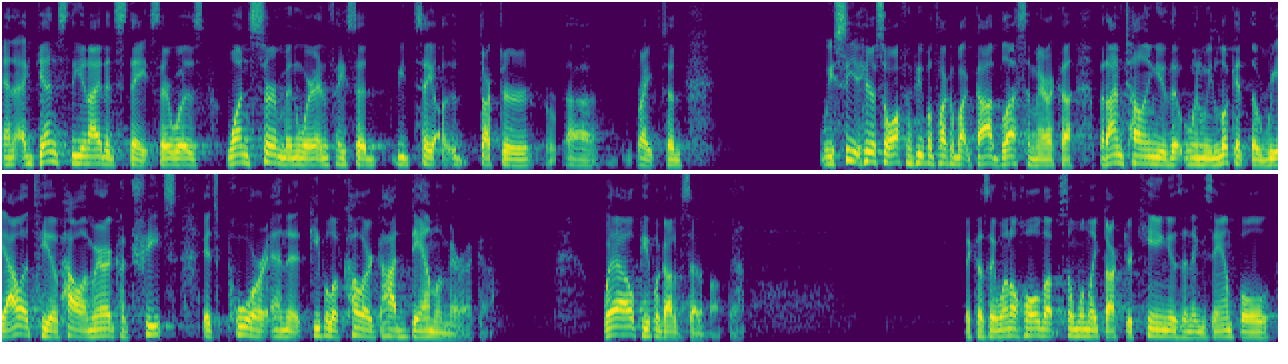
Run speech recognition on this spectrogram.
and against the United States. There was one sermon where in he said, we'd say, uh, Dr. Uh, Wright said, we see it here so often people talk about God bless America, but I'm telling you that when we look at the reality of how America treats its poor and its people of color, God damn America. Well, people got upset about that because they want to hold up someone like Dr. King as an example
